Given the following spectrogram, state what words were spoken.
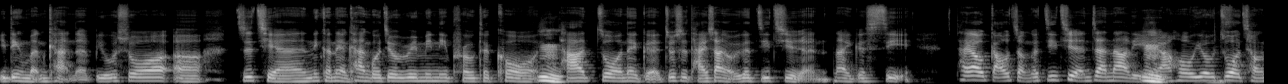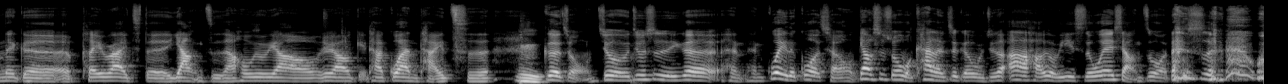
一定门槛的。比如说，呃，之前你可能也看过，就 Remini Protocol，嗯他做那个就是台上有一个机器人那一个戏。他要搞整个机器人在那里，嗯然后又做成那个 playwright 的样子，然后又要又要给他灌台词，嗯各种就就是一个很很贵的过程。要是说我看了这个，我觉得啊好有意思，我也想做，但是我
